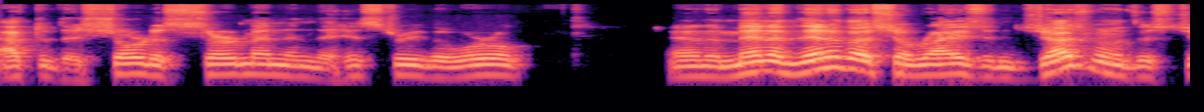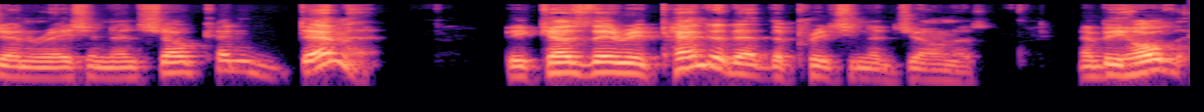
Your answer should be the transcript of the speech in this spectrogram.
after the shortest sermon in the history of the world. And the men of Nineveh shall rise in judgment with this generation and shall condemn it, because they repented at the preaching of Jonah. And behold,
